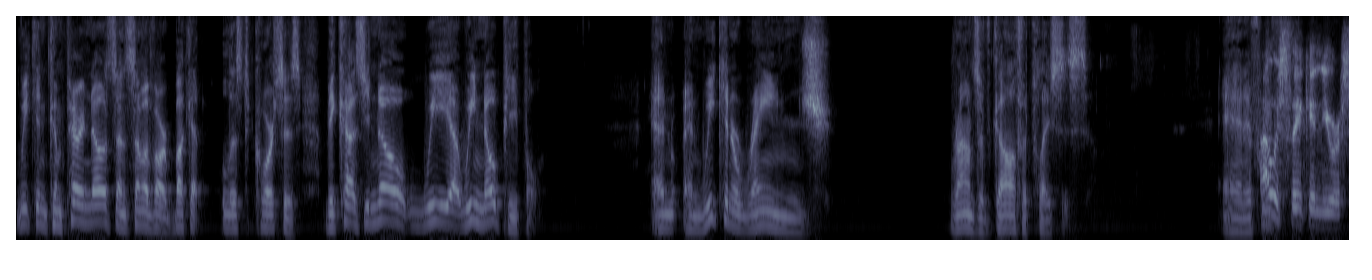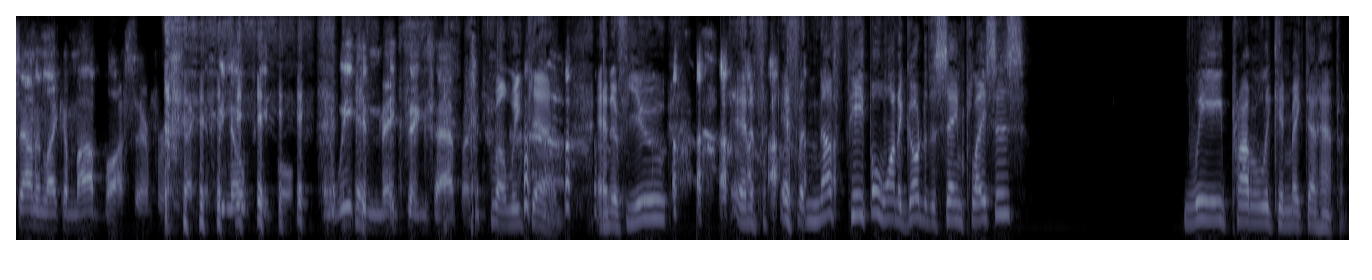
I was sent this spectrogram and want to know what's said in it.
we can compare notes on some of our bucket list courses because, you know, we, uh, we know people and, and we can arrange rounds of golf at places. And if we, I was thinking you were sounding like a mob boss there for a second. We know people, and we can make things happen. well, we can. and if you, and if, if enough people want to go to the same places, we probably can make that happen.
